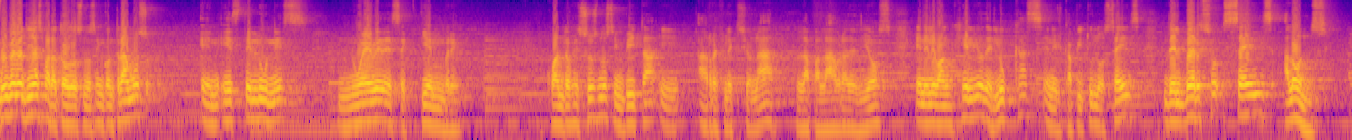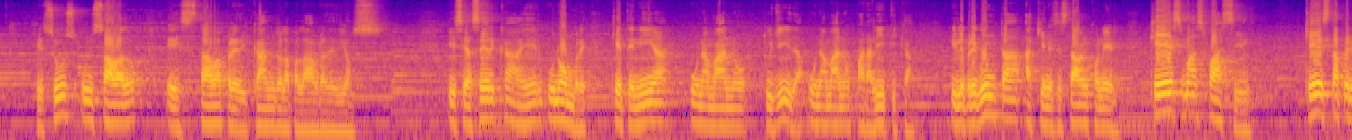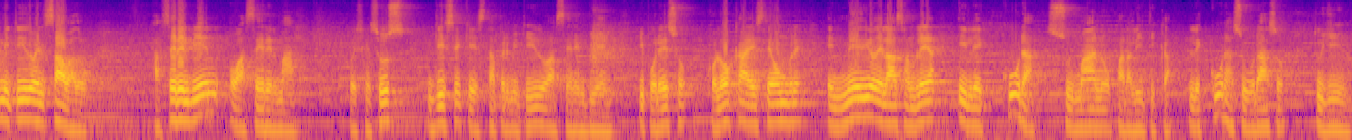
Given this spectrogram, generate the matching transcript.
Muy buenos días para todos. Nos encontramos en este lunes 9 de septiembre, cuando Jesús nos invita a reflexionar la palabra de Dios en el Evangelio de Lucas, en el capítulo 6, del verso 6 al 11. Jesús un sábado estaba predicando la palabra de Dios y se acerca a él un hombre que tenía una mano tullida, una mano paralítica y le pregunta a quienes estaban con él, ¿qué es más fácil? ¿Qué está permitido el sábado? ¿Hacer el bien o hacer el mal? Pues Jesús dice que está permitido hacer el bien y por eso coloca a este hombre en medio de la asamblea y le cura su mano paralítica, le cura su brazo tullido.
